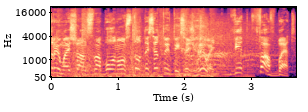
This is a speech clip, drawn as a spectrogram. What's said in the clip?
Отримай шанс на бонус 110 тисяч гривень від Favbet.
